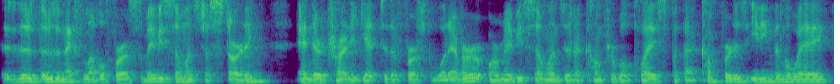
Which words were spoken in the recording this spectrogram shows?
There's there's a next level for us. So maybe someone's just starting and they're trying to get to their first whatever, or maybe someone's in a comfortable place, but that comfort is eating them away,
